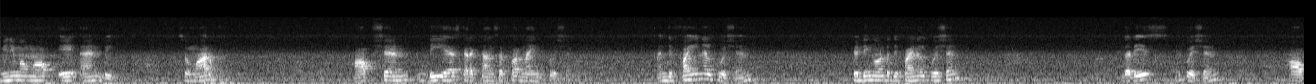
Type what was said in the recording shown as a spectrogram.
minimum of A and B. So mark option D as correct answer for ninth question. And the final question heading on to the final question that is the question of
